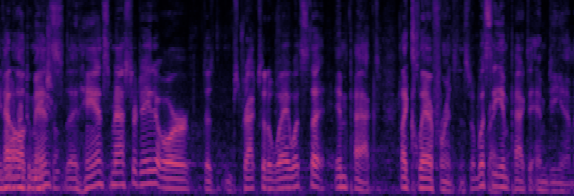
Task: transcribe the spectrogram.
in that order augments, to make sure. enhance master data or abstracts it away? What's the impact? Like CLAIRE, for instance, what's right. the impact of MDM?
